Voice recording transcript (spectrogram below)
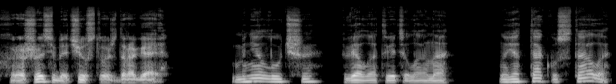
хорошо себя чувствуешь, дорогая?» «Мне лучше», — вяло ответила она. «Но я так устала».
